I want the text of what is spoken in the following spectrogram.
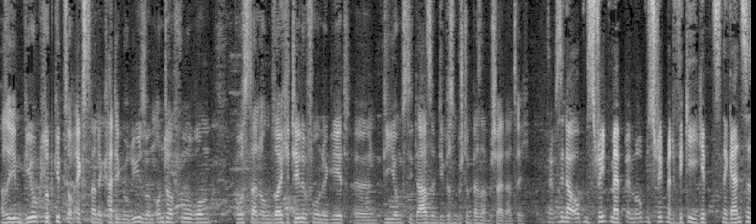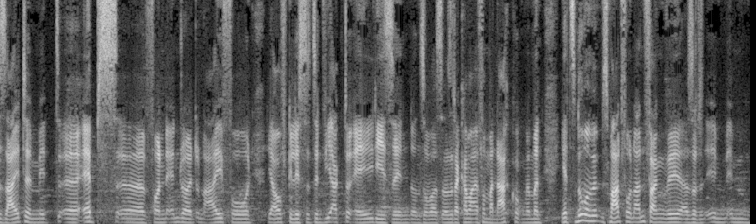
Also im Geo-Club gibt's auch extra eine Kategorie, so ein Unterforum, wo es dann um solche Telefone geht. Äh, die Jungs, die da sind, die wissen bestimmt besser Bescheid als ich. Selbst in der OpenStreetMap, im OpenStreetMap-Wiki gibt's eine ganze Seite mit äh, Apps äh, von Android und iPhone, die aufgelistet sind, wie aktuell die sind und sowas. Also da kann man einfach mal nachgucken, wenn man jetzt nur mal mit dem Smartphone anfangen will. Also im, im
